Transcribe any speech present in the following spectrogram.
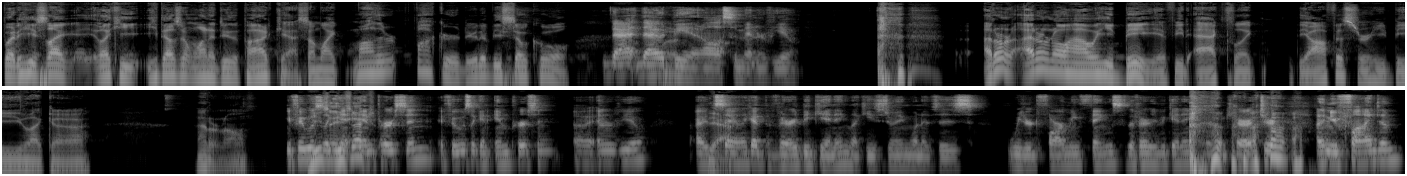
but he's like like he he doesn't want to do the podcast. I'm like, "Motherfucker, dude, it'd be so cool." that that would But- be an awesome interview. I don't I don't know how he'd be if he'd act like The Office or he'd be like a I don't know. If it was He's- like he's an actu- in person, if it was like an in person uh, interview, I'd Yeah. say like at the very beginning, like he's doing one of his weird farming things at the very beginning, like character, and you find him.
